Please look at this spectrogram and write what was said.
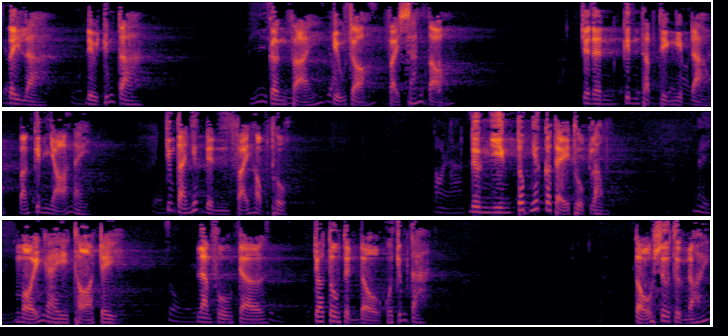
Đây là điều chúng ta cần phải hiểu rõ phải sáng tỏ. Cho nên kinh thập thiện nghiệp đạo bản kinh nhỏ này chúng ta nhất định phải học thuộc đương nhiên tốt nhất có thể thuộc lòng. Mỗi ngày thọ trì, làm phụ trợ cho tu tịnh độ của chúng ta. Tổ sư thường nói,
